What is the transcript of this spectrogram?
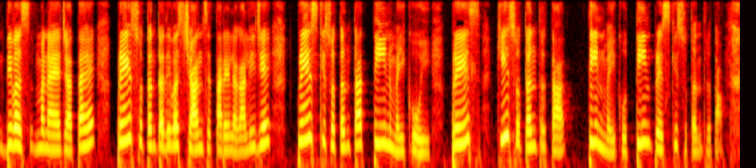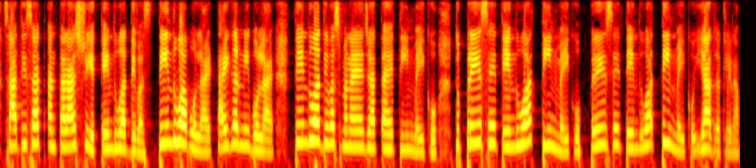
दिवस मनाया जाता है। प्रेस स्वतंत्रता दिवस चाँद सितारे लगा लीजिए। प्रेस की स्वतंत्रता तीन मई को हुई। प्रेस की स्वतंत्रता तीन मई को, तीन प्रेस की स्वतंत्रता। साथ ही साथ अंतर्राष्ट्रीय तेंदुआ दिवस। तेंदुआ बोला है, टाइगर नहीं बोला है। तेंदुआ दिवस मनाया जाता है तीन मई को। तो प्रेस है तेंदुआ, तीन मई को। प्रेस है तेंदुआ, तीन मई को। याद रख लेना।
